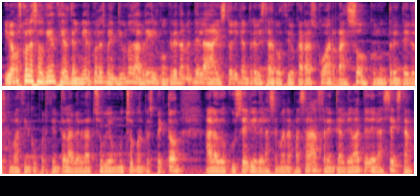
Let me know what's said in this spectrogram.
Y vamos con las audiencias del miércoles 21 de abril. Concretamente, la histórica entrevista de Rocío Carrasco arrasó con un 32,5%. La verdad subió mucho con respecto a la docuserie de la semana pasada frente al debate de la sexta,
